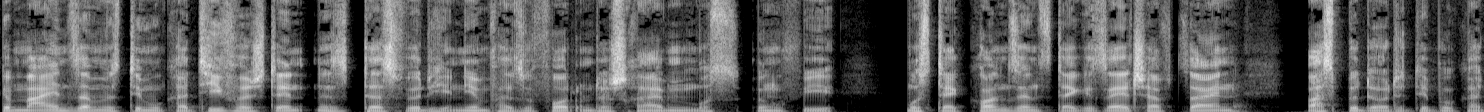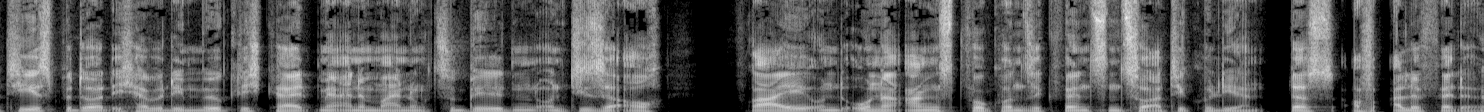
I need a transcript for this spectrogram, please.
gemeinsames Demokratieverständnis, das würde ich in jedem Fall sofort unterschreiben, muss irgendwie, muss der Konsens der Gesellschaft sein. Was bedeutet Demokratie? Es bedeutet, ich habe die Möglichkeit, mir eine Meinung zu bilden und diese auch frei und ohne Angst vor Konsequenzen zu artikulieren. Das auf alle Fälle.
